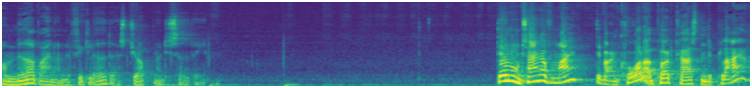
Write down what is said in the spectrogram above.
om medarbejderne fik lavet deres job, når de sad derhjemme. Det var nogle tanker for mig. Det var en kortere podcast, end det plejer.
